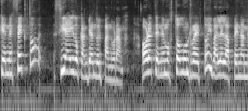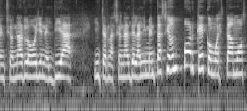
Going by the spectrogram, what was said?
Que en efecto sí ha ido cambiando el panorama. Ahora tenemos todo un reto y vale la pena mencionarlo hoy en el Día Internacional de la Alimentación, porque como estamos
